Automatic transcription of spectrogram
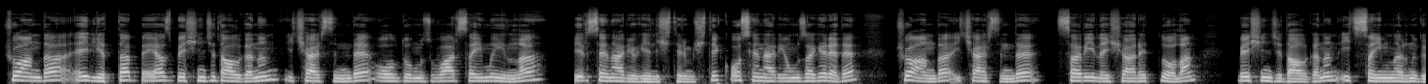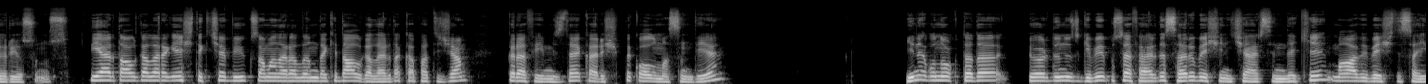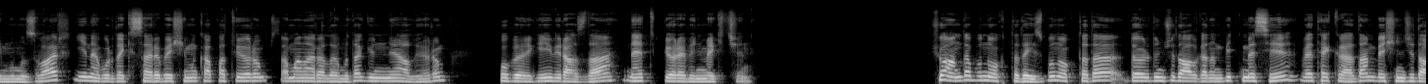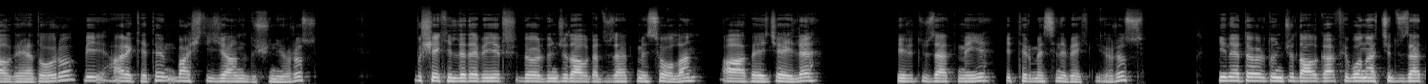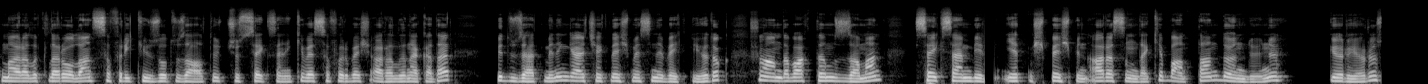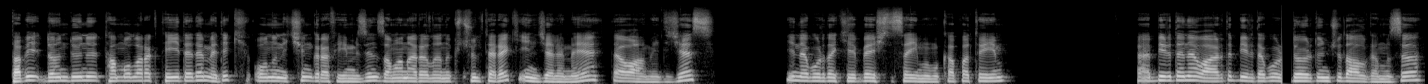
Şu anda Elliott'ta beyaz 5. dalganın içerisinde olduğumuz varsayımıyla bir senaryo geliştirmiştik. O senaryomuza göre de şu anda içerisinde sarıyla işaretli olan 5. dalganın iç sayımlarını görüyorsunuz. Diğer dalgalara geçtikçe büyük zaman aralığındaki dalgaları da kapatacağım. Grafiğimizde karışıklık olmasın diye. Yine bu noktada gördüğünüz gibi bu sefer de sarı 5'in içerisindeki mavi 5'li sayımımız var. Yine buradaki sarı 5'imi kapatıyorum. Zaman aralığımı da günlüğe alıyorum bu bölgeyi biraz daha net görebilmek için. Şu anda bu noktadayız. Bu noktada dördüncü dalganın bitmesi ve tekrardan beşinci dalgaya doğru bir hareketin başlayacağını düşünüyoruz. Bu şekilde de bir dördüncü dalga düzeltmesi olan ABC ile bir düzeltmeyi bitirmesini bekliyoruz. Yine dördüncü dalga Fibonacci düzeltme aralıkları olan 0.236, 382 ve 0.5 aralığına kadar bir düzeltmenin gerçekleşmesini bekliyorduk. Şu anda baktığımız zaman 81-75 bin arasındaki banttan döndüğünü görüyoruz. Tabi döndüğünü tam olarak teyit edemedik. Onun için grafiğimizin zaman aralığını küçülterek incelemeye devam edeceğiz. Yine buradaki 5 sayımımı kapatayım. Bir de ne vardı? Bir de bu dördüncü dalgamızı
